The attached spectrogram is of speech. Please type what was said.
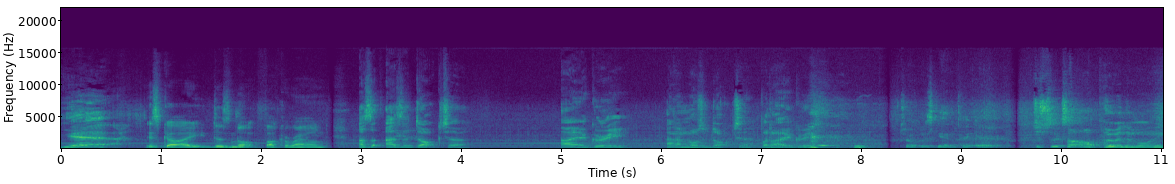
Yeah. This guy does not fuck around. As a, as a doctor, I agree. And I'm not a doctor, but I agree. Chocolate's getting thicker. Just looks like our poo in the morning.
